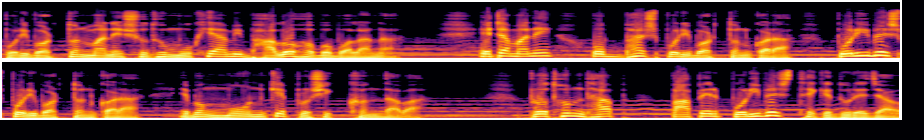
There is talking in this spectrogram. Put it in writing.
পরিবর্তন মানে শুধু মুখে আমি ভালো হব বলা না। এটা মানে অভ্যাস পরিবর্তন করা, পরিবেশ পরিবর্তন করা এবং মনকে প্রশিক্ষণ দেওয়া। প্রথম ধাপ, পাপের পরিবেশ থেকে দূরে যাও।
